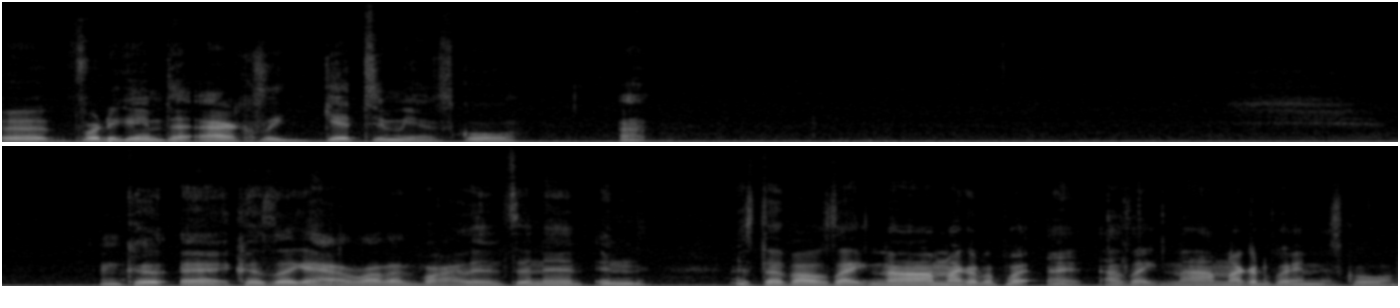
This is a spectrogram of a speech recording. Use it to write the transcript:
uh, for the game to actually get to me in school. Uh, and cause, uh, cause like I had a lot of violence in it and, and stuff. I was like, no, nah, I'm not gonna play. I was like, nah, I'm not gonna play in this school.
